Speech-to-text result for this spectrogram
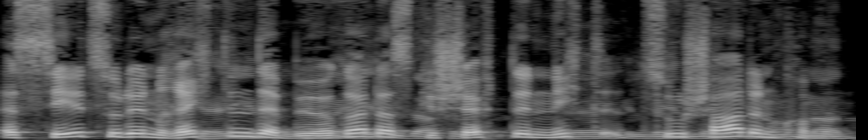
Es zählt zu den Rechten der Bürger, dass Geschäfte nicht zu Schaden kommen.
